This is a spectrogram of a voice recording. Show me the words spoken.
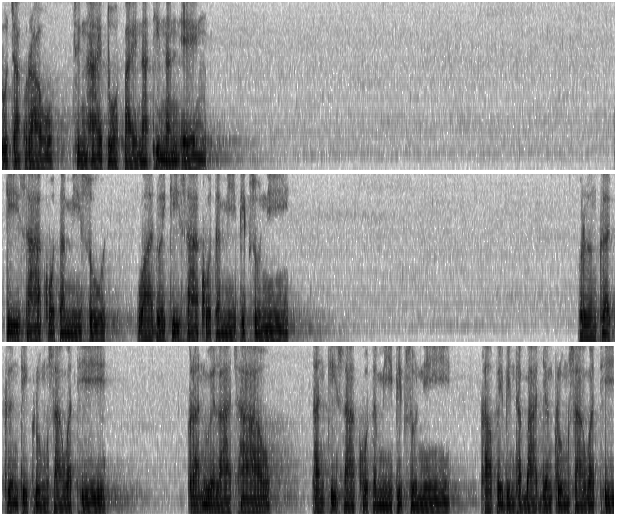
รู้จักเราจึงหายตัวไปณที่นั้นเอง กีสาโคตมีสูตรว่าด้วยกีสาโคตมีภิกษุณี เรื่องเกิดขึ้นที่กรุงสาวัตถี ครั้นเวลาเช้า ท่านกีสาโคตมีภิกษุณี เข้าไปบินทบาทยังกรุงสาวัตถี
